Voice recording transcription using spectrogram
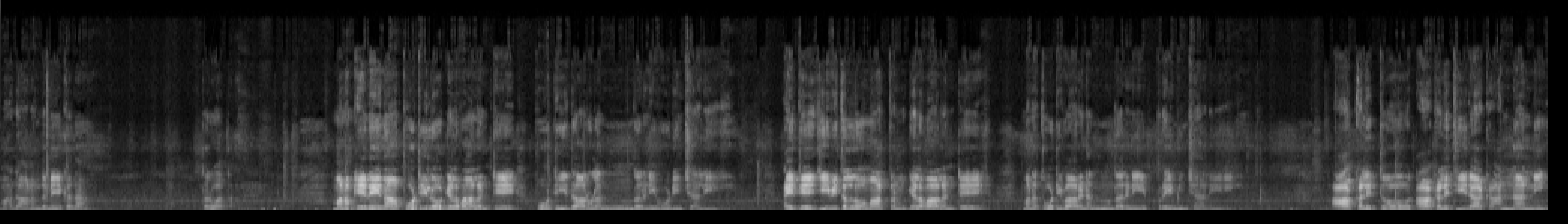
మహదానందమే కదా? తరువాత మనం ఏదైనా పోటీలో గెలవాలంటే పోటీదారులందరినీ ఓడించాలి. అయితే జీవితంలో మాత్రం గెలవాలంటే మన తోటి వారినందరినీ ప్రేమించాలి. ఆకలితో ఆకలి తీరాక అన్నాన్ని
